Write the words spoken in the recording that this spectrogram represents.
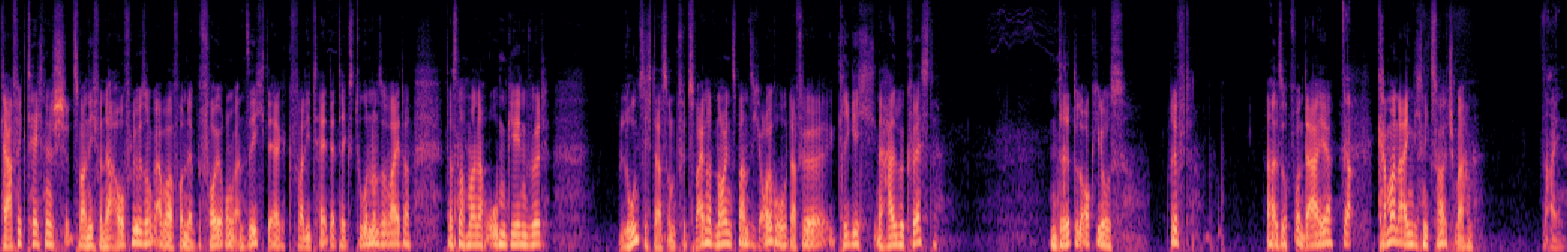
grafiktechnisch, zwar nicht von der Auflösung, aber von der Befeuerung an sich, der Qualität der Texturen und so weiter, das nochmal nach oben gehen wird, lohnt sich das. Und für 229 Euro, dafür kriege ich eine halbe Quest. Ein Drittel Oculus Rift. Also von daher Ja. kann man eigentlich nichts falsch machen. Nein.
